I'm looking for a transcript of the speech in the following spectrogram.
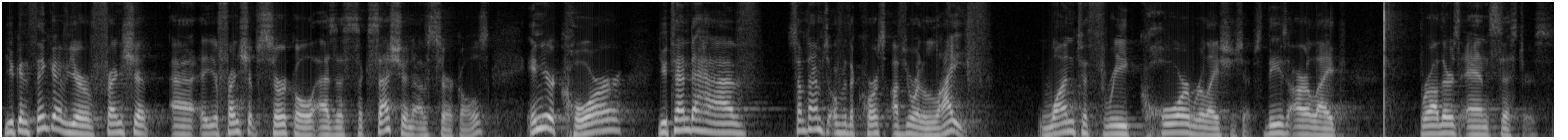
you can think of your friendship, uh, your friendship circle as a succession of circles. In your core, you tend to have, sometimes over the course of your life, one to three core relationships. These are like brothers and sisters.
